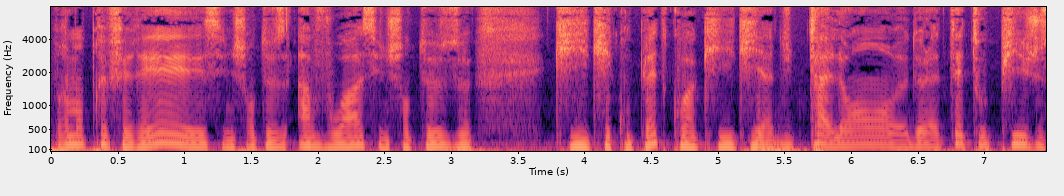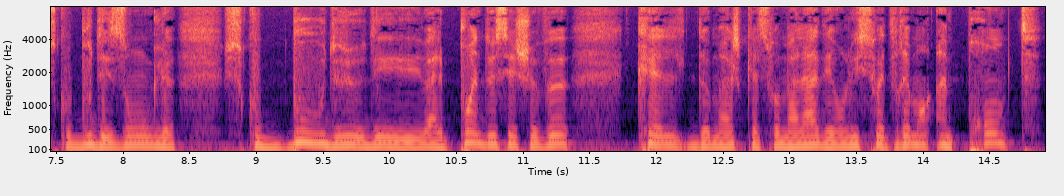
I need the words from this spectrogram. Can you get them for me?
vraiment préférées. C'est une chanteuse à voix. C'est une chanteuse euh, qui, qui est complète, quoi, qui, qui a du talent euh, de la tête aux pieds jusqu'au bout des ongles, jusqu'au bout de, des, à la pointe de ses cheveux. Quel dommage qu'elle soit malade et on lui souhaite vraiment un prompt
